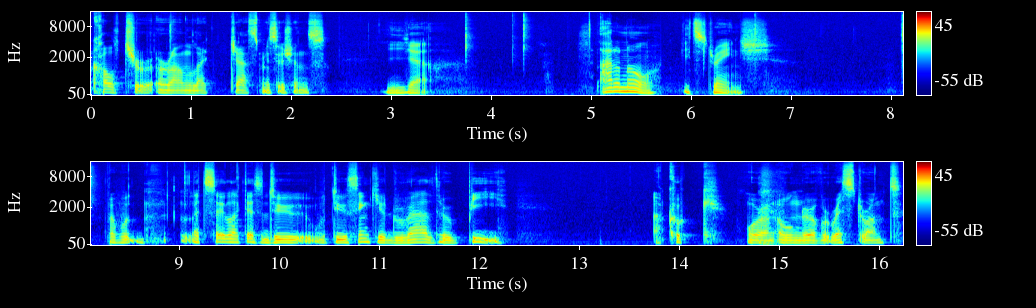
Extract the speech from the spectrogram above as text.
culture around like jazz musicians. yeah I don't know it's strange But would, let's say like this: Do do you think you'd rather be a cook or an owner of a restaurant?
